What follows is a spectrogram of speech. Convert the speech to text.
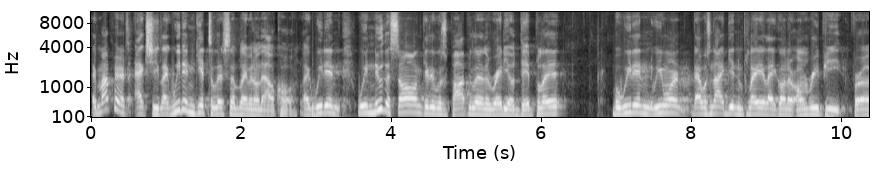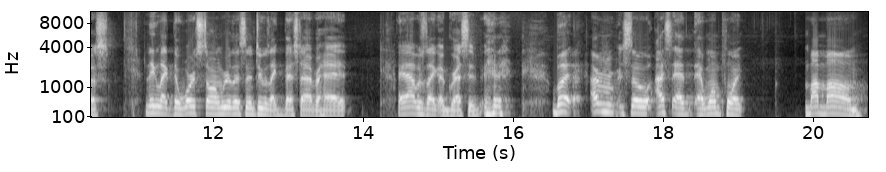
Like my parents actually like we didn't get to listen to blame it on alcohol. Like we didn't we knew the song because it was popular and the radio did play it, but we didn't we weren't that was not getting played like on a, on repeat for us. I think like the worst song we were listening to was like best I ever had. And that was like aggressive. but I remember so I said at one point my mom,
